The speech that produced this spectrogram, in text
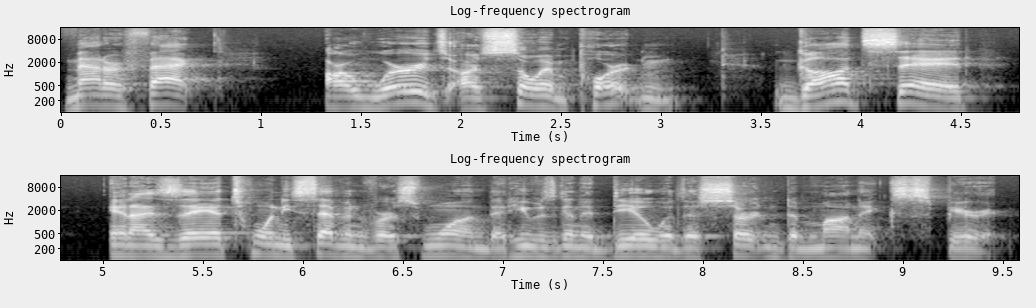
Matter of fact, our words are so important. God said in Isaiah 27, verse 1, that He was going to deal with a certain demonic spirit.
